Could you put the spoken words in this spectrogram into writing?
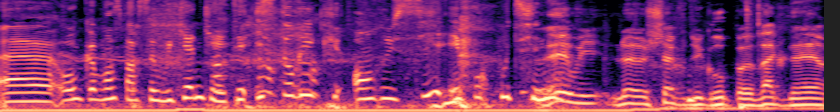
Euh, on commence par ce week-end qui a été historique en Russie et pour Poutine. Eh oui, le chef du groupe Wagner,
